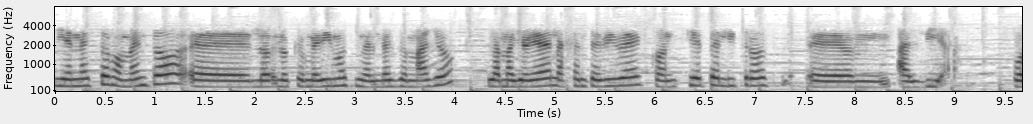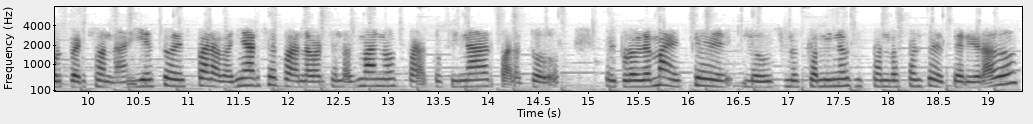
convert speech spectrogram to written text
Y en este momento eh, lo, que medimos en el mes de mayo, la mayoría de la gente vive con 7 litros al día por persona y esto es para bañarse, para lavarse las manos, para cocinar, para todo. El problema es que los, los caminos están bastante deteriorados,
